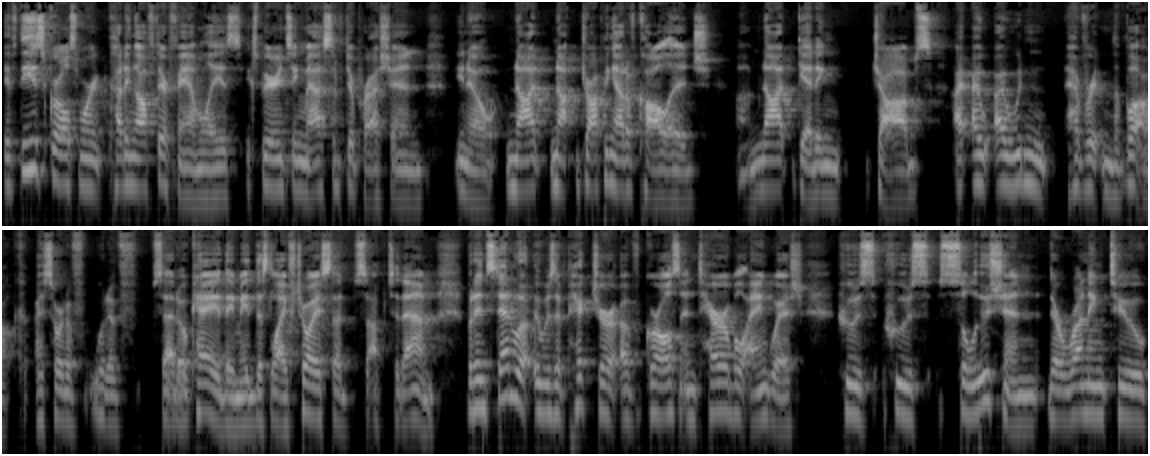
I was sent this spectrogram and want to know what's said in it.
If these girls weren't cutting off their families, experiencing massive depression, you know, not not dropping out of college, um, not getting jobs, I, I, I, wouldn't have written the book. I sort of would have said, okay, they made this life choice. That's up to them. But instead, it was a picture of girls in terrible anguish whose whose solution they're running to,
